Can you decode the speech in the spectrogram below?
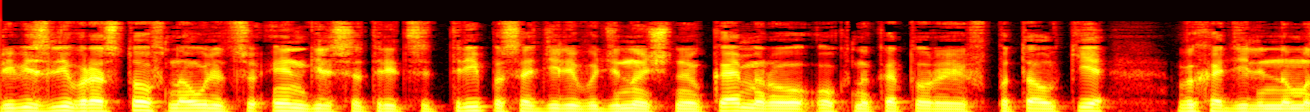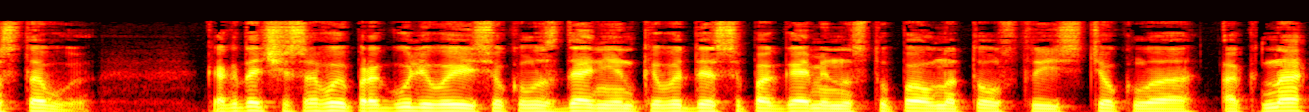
Привезли в Ростов на улицу Энгельса, 33, посадили в одиночную камеру, окна которой в потолке выходили на мостовую. Когда часовой, прогуливаясь около здания НКВД сапогами, наступал на толстые стекла окна,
